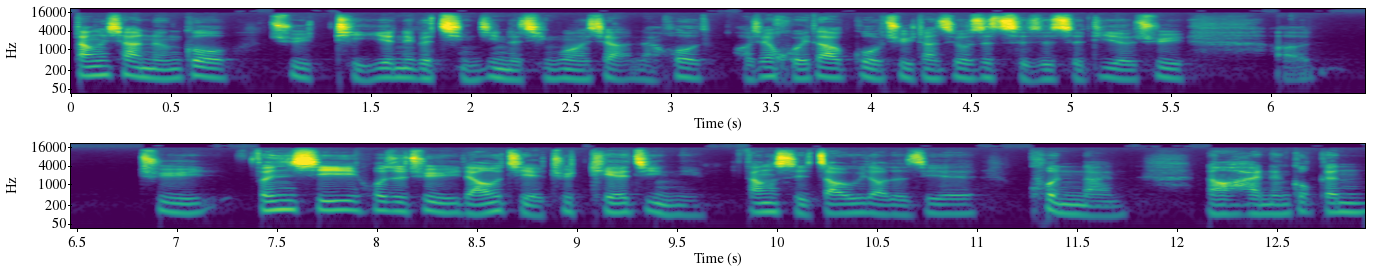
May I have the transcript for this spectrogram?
当下能够去体验那个情境的情况下，然后好像回到过去，但是又是此时此地的去啊。去分析或者去了解、去贴近你当时遭遇到的这些困难，然后还能够跟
